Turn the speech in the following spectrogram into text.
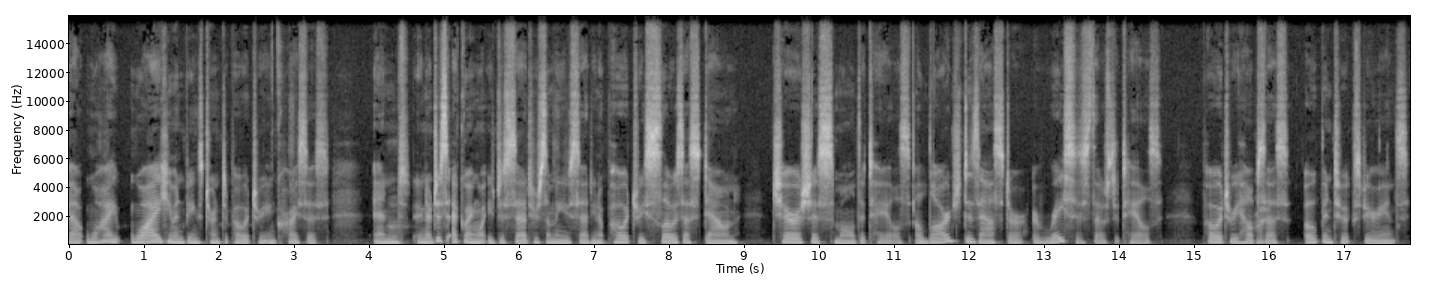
about why why human beings turn to poetry in crisis, and you know, just echoing what you just said. Here's something you said. You know, poetry slows us down cherishes small details. A large disaster erases those details. Poetry helps right. us open to experience,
